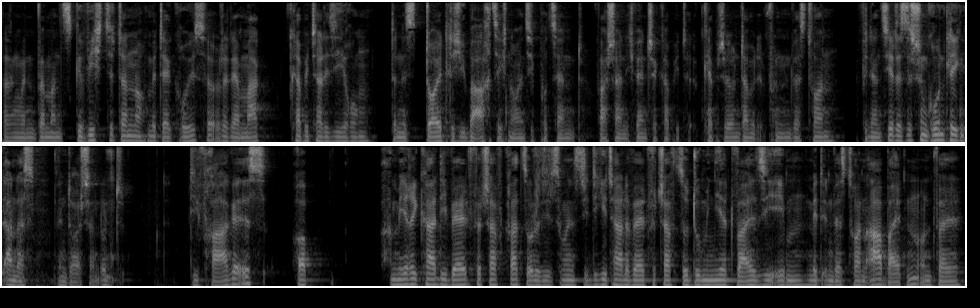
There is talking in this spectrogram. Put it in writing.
Also wenn, wenn man es gewichtet dann noch mit der Größe oder der Marktkapitalisierung, dann ist deutlich über 80, 90 Prozent wahrscheinlich Venture Capital, Capital und damit von Investoren finanziert. Das ist schon grundlegend anders in Deutschland. Und die Frage ist, ob Amerika die Weltwirtschaft gerade oder die, zumindest die digitale Weltwirtschaft so dominiert, weil sie eben mit Investoren arbeiten und weil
